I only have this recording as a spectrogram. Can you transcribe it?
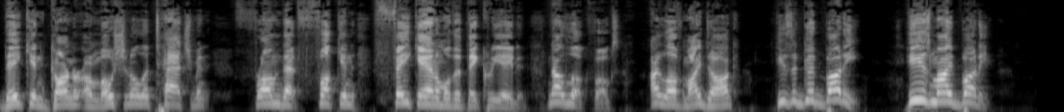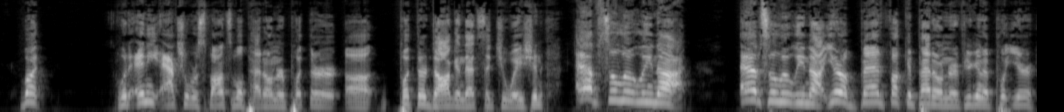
they can garner emotional attachment from that fucking fake animal that they created. Now, look, folks, I love my dog. He's a good buddy. He's my buddy. But would any actual responsible pet owner put their uh put their dog in that situation? Absolutely not. Absolutely not. You're a bad fucking pet owner if you're gonna put your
